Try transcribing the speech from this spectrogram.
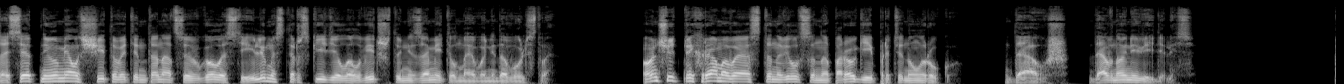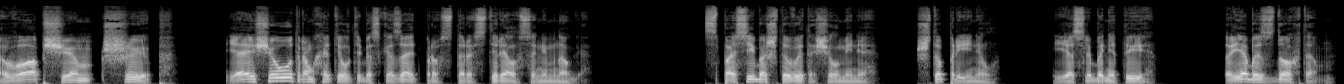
Сосед не умел считывать интонацию в голосе или мастерски делал вид, что не заметил моего недовольства. Он чуть прихрамывая остановился на пороге и протянул руку. Да уж, давно не виделись. В общем, Шип, я еще утром хотел тебе сказать, просто растерялся немного. Спасибо, что вытащил меня, что принял. Если бы не ты, то я бы сдох там.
